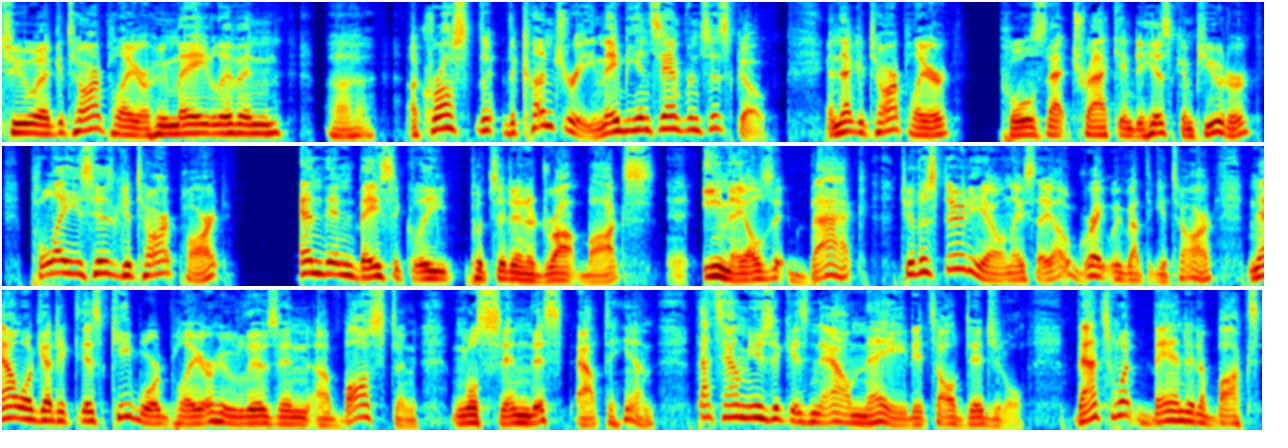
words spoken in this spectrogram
to a guitar player who may live in uh, across the, the country, maybe in San Francisco. And that guitar player pulls that track into his computer, plays his guitar part, and then basically puts it in a Dropbox, emails it back to the studio. And they say, Oh, great, we've got the guitar. Now we'll get this keyboard player who lives in uh, Boston, and we'll send this out to him. That's how music is now made. It's all digital. That's what Band in a Box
